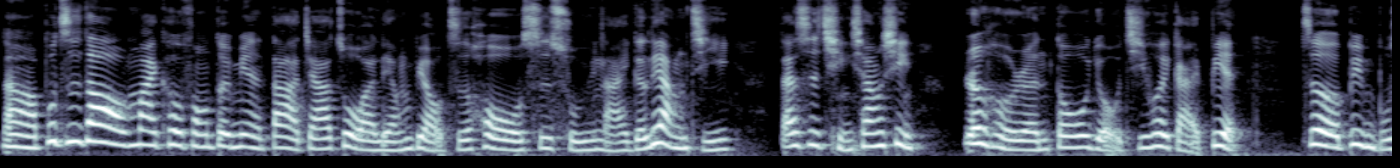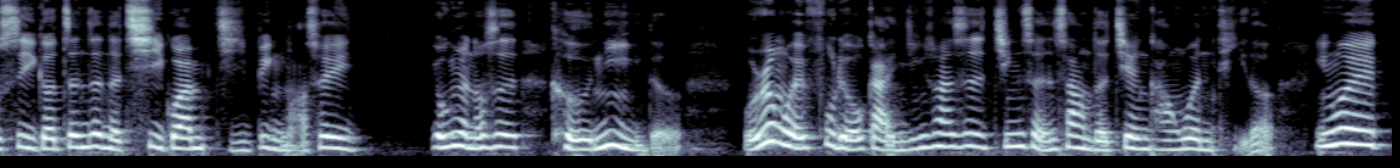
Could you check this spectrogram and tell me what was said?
那不知道麦克风对面的大家做完量表之后是属于哪一个量级？但是请相信，任何人都有机会改变，这并不是一个真正的器官疾病嘛，所以。永远都是可逆的。我认为副流感已经算是精神上的健康问题了，因为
